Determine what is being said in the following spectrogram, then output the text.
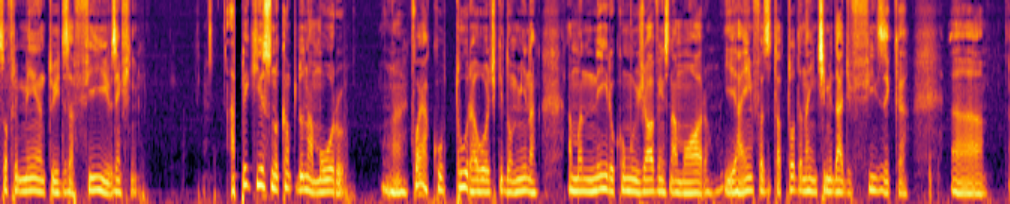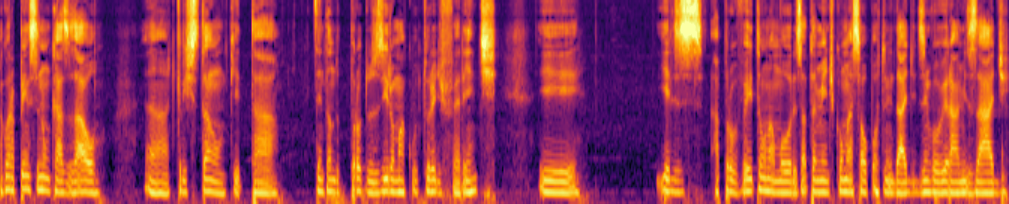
sofrimento e desafios, enfim. Aplique isso no campo do namoro. Né? Qual é a cultura hoje que domina a maneira como os jovens namoram? E a ênfase está toda na intimidade física. Uh, agora pense num casal uh, cristão que está tentando produzir uma cultura diferente e, e eles aproveitam o namoro exatamente como essa oportunidade de desenvolver a amizade,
